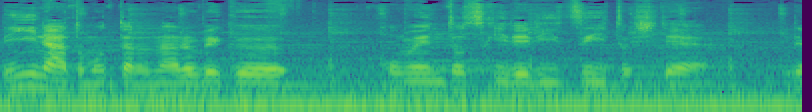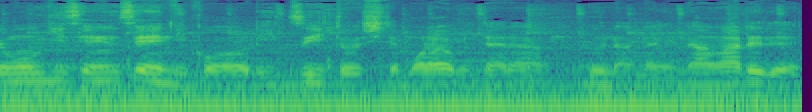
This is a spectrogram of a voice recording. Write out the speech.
でいいなと思ったらなるべくコメント付きでリツイートしてで茂木先生にこうリツイートしてもらうみたいな風な、ね、流れで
